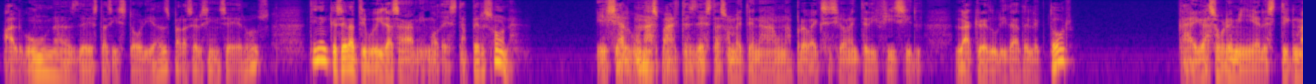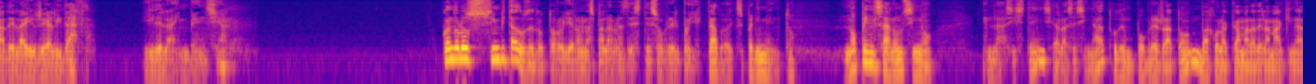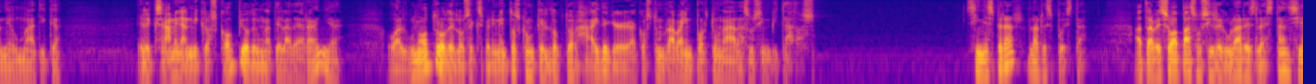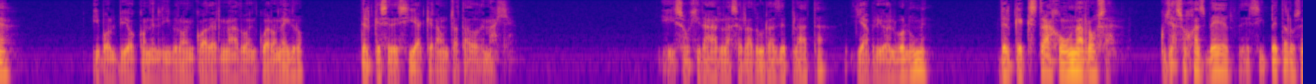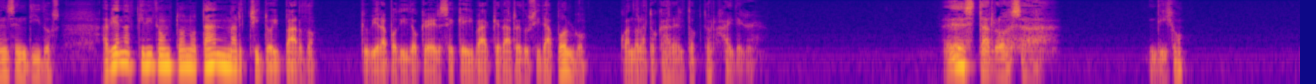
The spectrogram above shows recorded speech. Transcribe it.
Algunas de estas historias, para ser sinceros, tienen que ser atribuidas a mi modesta persona. Y si algunas partes de estas someten a una prueba excesivamente difícil la credulidad del lector, caiga sobre mí el estigma de la irrealidad y de la invención. Cuando los invitados del doctor oyeron las palabras de este sobre el proyectado experimento, no pensaron sino en la asistencia al asesinato de un pobre ratón bajo la cámara de la máquina neumática, el examen al microscopio de una tela de araña, o algún otro de los experimentos con que el doctor Heidegger acostumbraba importunar a sus invitados sin esperar la respuesta. Atravesó a pasos irregulares la estancia y volvió con el libro encuadernado en cuero negro, del que se decía que era un tratado de magia. Hizo girar las cerraduras de plata y abrió el volumen, del que extrajo una rosa, cuyas hojas verdes y pétalos encendidos habían adquirido un tono tan marchito y pardo que hubiera podido creerse que iba a quedar reducida a polvo cuando la tocara el doctor Heidegger. Esta rosa, dijo,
